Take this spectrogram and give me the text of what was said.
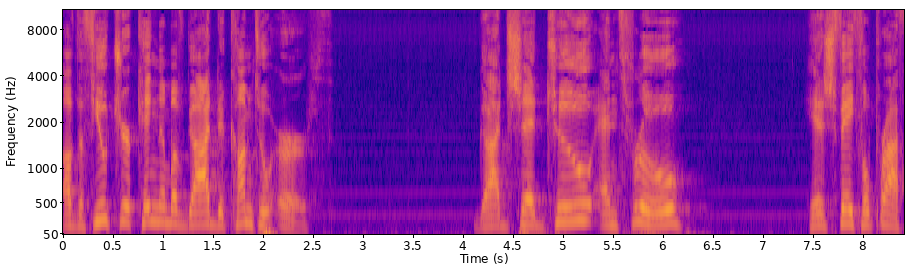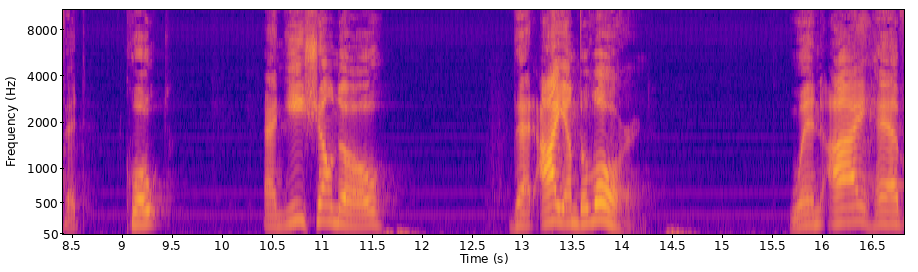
of the future kingdom of God to come to earth, God said to and through his faithful prophet, quote, And ye shall know that I am the Lord when I have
